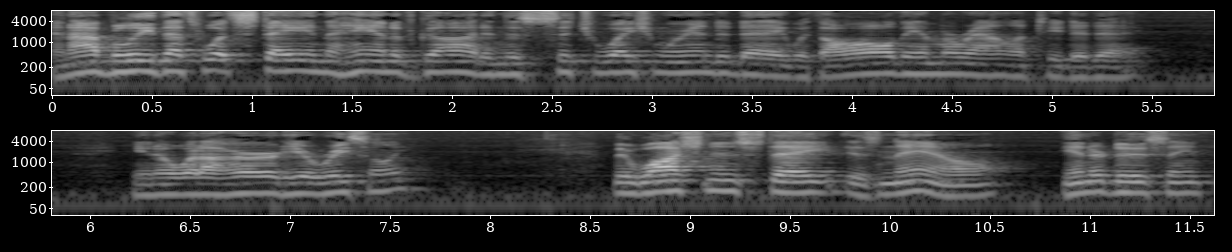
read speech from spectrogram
And I believe that's what's staying in the hand of God in this situation we're in today with all the immorality today. You know what I heard here recently? That Washington State is now introducing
